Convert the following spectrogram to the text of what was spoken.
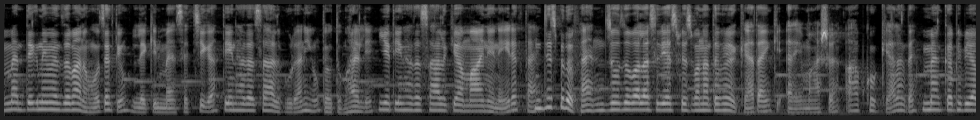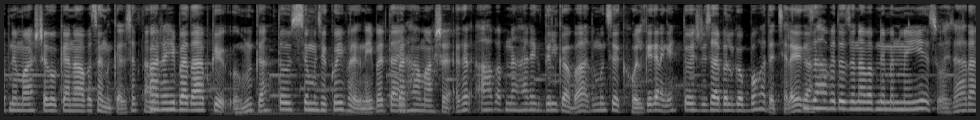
मैं देखने में जबान हो सकती हूँ लेकिन मैं सच्ची का तीन हज़ार साल पुरानी हूँ तो तुम्हारे लिए ये तीन हज़ार साल क्या मायने नहीं रखता है? जिसपे तो फ़ैन जो जो वाला सीरियस फेस बनाते हुए कहता है की अरे मास्टर आपको क्या लगता है? मैं कभी भी अपने मास्टर को क्या पसंद कर सकता हूँ। और रही बात आपके उम्र का तो उससे मुझे कोई फ़र्क नहीं पड़ता है। पर हाँ मास्टर अगर आप अपना हर एक दिल का बात मुझसे खोल के करेंगे तो इस डिसाइपल को बहुत अच्छा लगेगा। जहाँ पे तो जनाब अपने मन में ये सोच रहा था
